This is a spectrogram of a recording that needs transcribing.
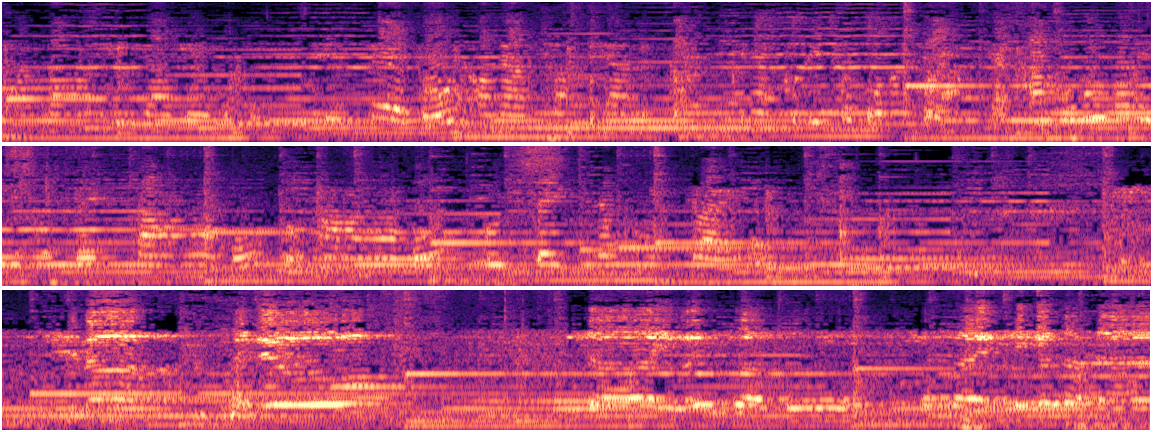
당당하게 이야기해보고 실패해도 전혀 안 창피하니까 그냥 부딪혀보는 거야.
